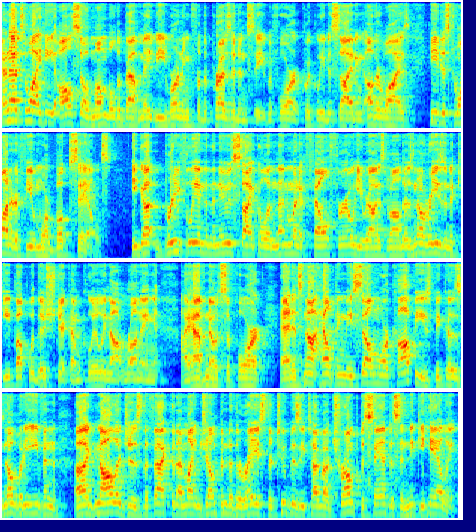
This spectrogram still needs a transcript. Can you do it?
And that's why he also mumbled about maybe running for the presidency before quickly deciding otherwise. He just wanted a few more book sales. He got briefly into the news cycle, and then when it fell through, he realized, well, there's no reason to keep up with this shtick. I'm clearly not running. I have no support, and it's not helping me sell more copies because nobody even uh, acknowledges the fact that I might jump into the race. They're too busy talking about Trump, DeSantis, and Nikki Haley.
